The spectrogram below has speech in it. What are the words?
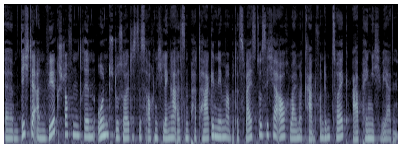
ähm, Dichte an Wirkstoffen drin und du solltest es auch nicht länger als ein paar Tage nehmen, aber das weißt du sicher auch, weil man kann von dem Zeug abhängig werden.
